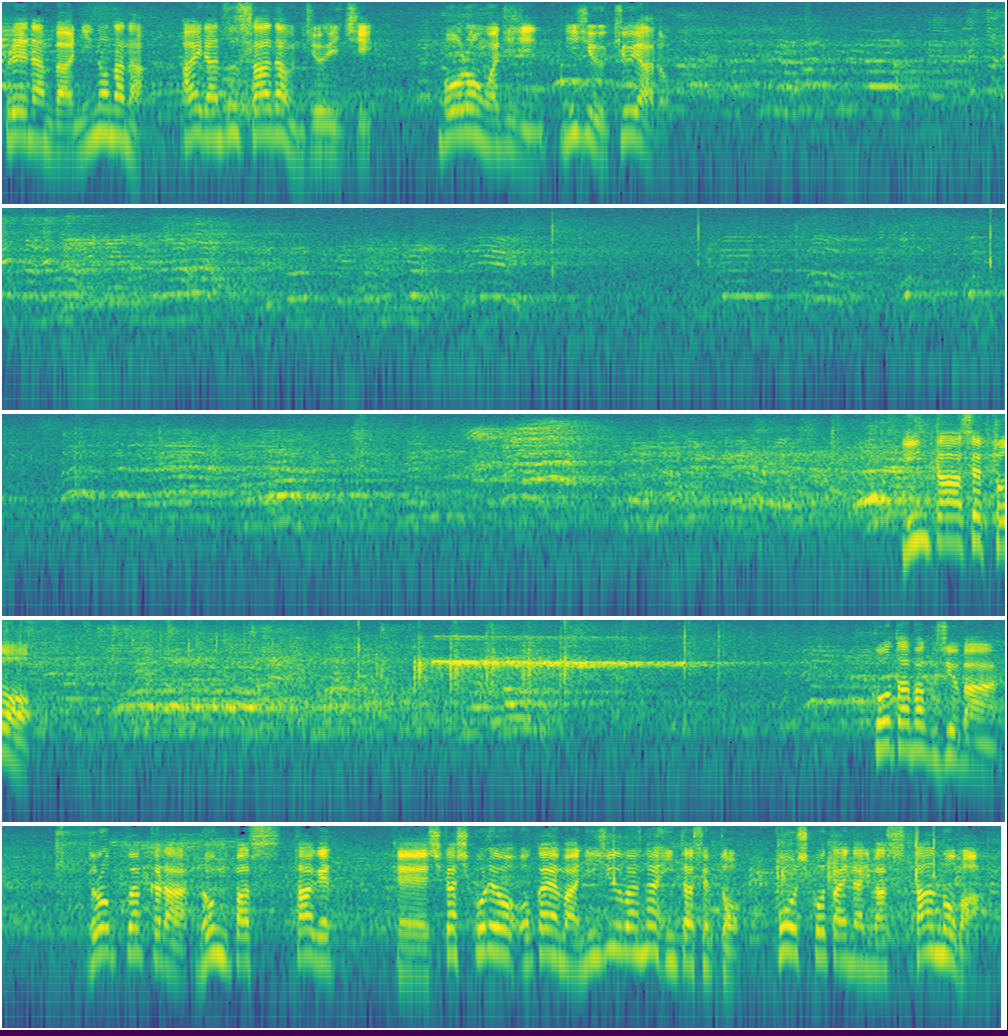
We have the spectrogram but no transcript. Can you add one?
プレーナンバー2の7アイランズサーダウン11ボールオンは自陣29ヤード。インターセプト。クォーターバック10番ドロップバックからロングパスターゲット、えー、しかしこれを岡山20番がインターセプト。攻守交代になります。ターンオーバー。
